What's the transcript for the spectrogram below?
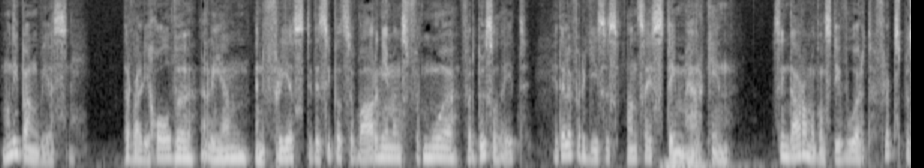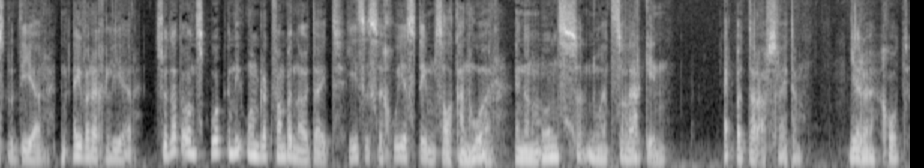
moenie bang wees nie terwyl die golwe, reën en vrees die disippels se waarnemingsvermoë verdoesel het, het hulle vir Jesus aan sy stem herken. Sien daarom moet ons die woord fliks bestudeer en ywerig leer, sodat ons ook in die oomblik van benoudheid Jesus se goeie stem sal kan hoor en in ons nood sal herken. Ek bid ter afsluiting. Here God,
